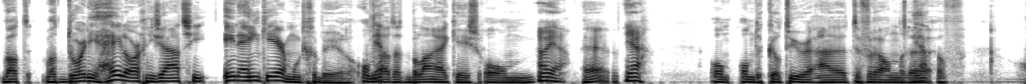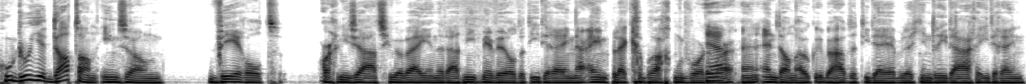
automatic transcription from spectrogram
wat, wat door die hele organisatie in één keer moet gebeuren. Omdat het belangrijk is om, Oh ja. hè, Ja. om, om de cultuur aan te veranderen. Ja. Of, hoe doe je dat dan in zo'n wereldorganisatie waarbij je inderdaad niet meer wil dat iedereen naar één plek gebracht moet worden. Ja. Waar, en, en dan ook überhaupt het idee hebben dat je in drie dagen iedereen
